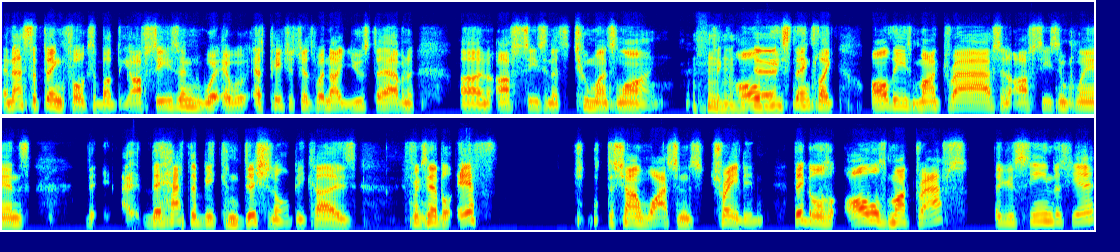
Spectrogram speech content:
and that's the thing, folks, about the off season. We're, as Patriots fans, we're not used to having a, uh, an off season that's two months long. all yeah. these things, like all these mock drafts and off season plans, they, they have to be conditional because, for example, if Deshaun Watson's traded, there goes all those mock drafts that you've seen this year,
